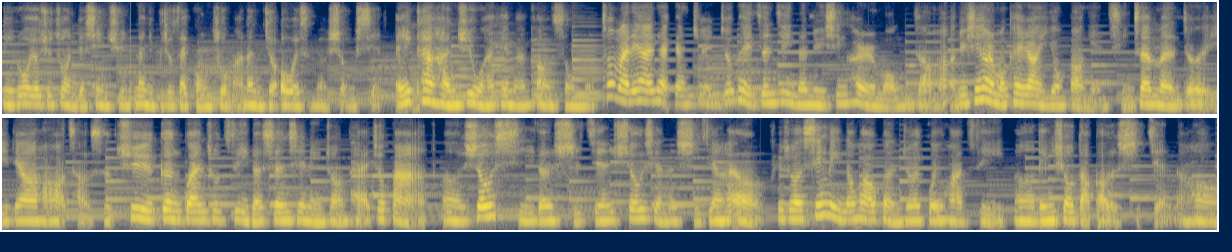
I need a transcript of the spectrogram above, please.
你如果又去做你的兴趣，那你不就在工作嘛？那你就 always 没有休闲。哎，看韩剧我还可以蛮放松的，充满恋爱的感觉，你就可以增进你的女性荷尔蒙，你知道吗？女性荷尔蒙可以让你永葆年轻，生们就一定要好好尝试去更关注自己的身心灵。状态就把呃休息的时间、休闲的时间，还有比如说心灵的话，我可能就会规划自己呃灵修祷告的时间，然后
